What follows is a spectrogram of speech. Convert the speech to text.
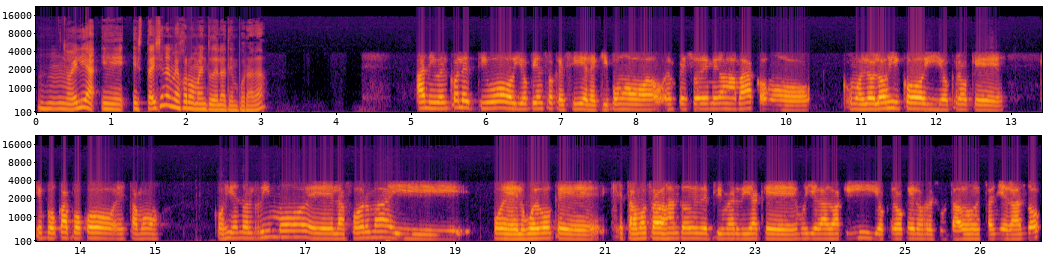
Noelia, eh, ¿estáis en el mejor momento de la temporada? A nivel colectivo yo pienso que sí, el equipo empezó de menos a más como, como es lo lógico y yo creo que, que poco a poco estamos cogiendo el ritmo, eh, la forma y pues el juego que, que estamos trabajando desde el primer día que hemos llegado aquí y yo creo que los resultados están llegando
